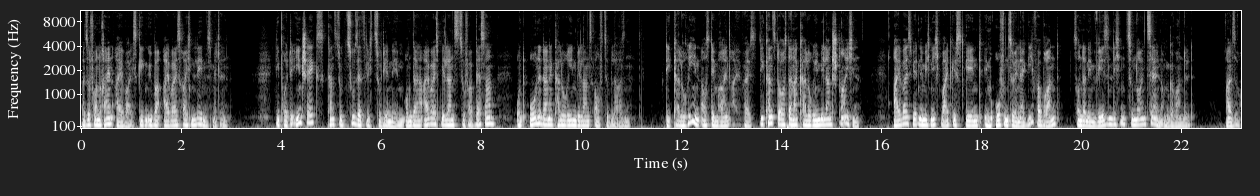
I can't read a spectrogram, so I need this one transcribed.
also von Reineiweiß gegenüber eiweißreichen Lebensmitteln. Die Proteinshakes kannst du zusätzlich zu dir nehmen, um deine Eiweißbilanz zu verbessern und ohne deine Kalorienbilanz aufzublasen. Die Kalorien aus dem Reineiweiß, die kannst du aus deiner Kalorienbilanz streichen. Eiweiß wird nämlich nicht weitgehend im Ofen zur Energie verbrannt, sondern im Wesentlichen zu neuen Zellen umgewandelt. Also,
